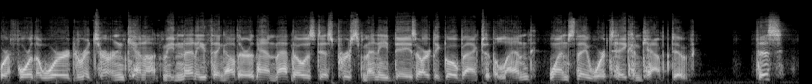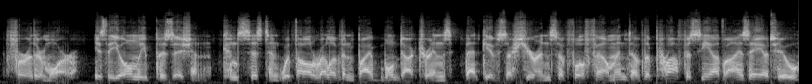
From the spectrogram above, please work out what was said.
Wherefore the word return cannot mean anything other than that those dispersed many days are to go back to the land whence they were taken captive. This, furthermore, is the only position, consistent with all relevant Bible doctrines, that gives assurance of fulfillment of the prophecy of Isaiah 2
